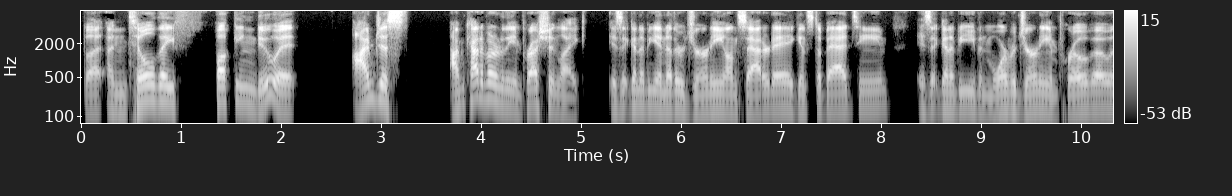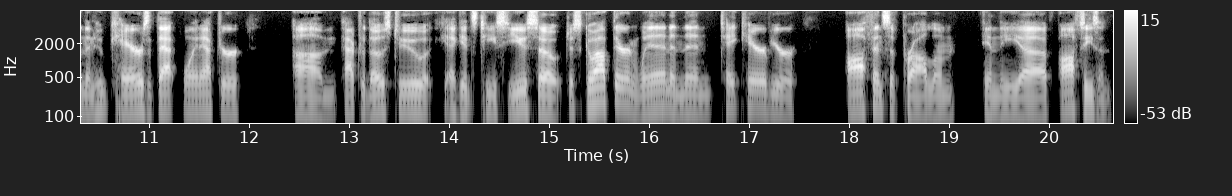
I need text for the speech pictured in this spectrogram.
but until they fucking do it, I'm just I'm kind of under the impression like is it going to be another journey on Saturday against a bad team? Is it going to be even more of a journey in Provo and then who cares at that point after um after those two against TCU? So just go out there and win and then take care of your offensive problem in the uh off season.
